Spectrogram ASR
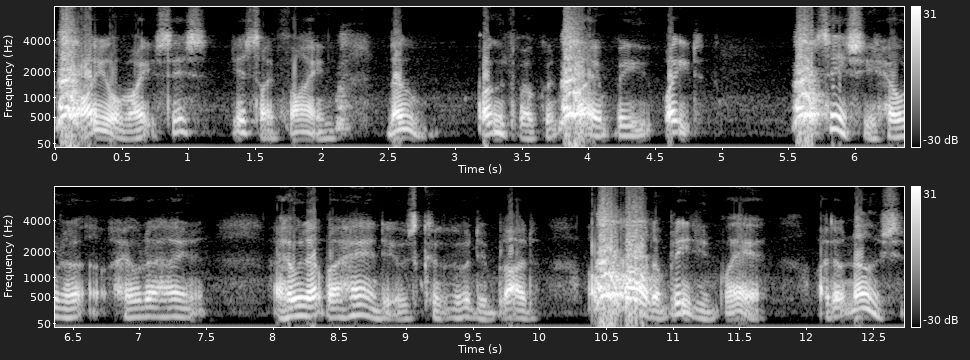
Are you all right, sis? Yes, I'm fine. No bones broken. I be. Wait. This? She held her held her hand. I held up her hand. It was covered in blood. Oh my God! I'm bleeding. Where? I don't know. She,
